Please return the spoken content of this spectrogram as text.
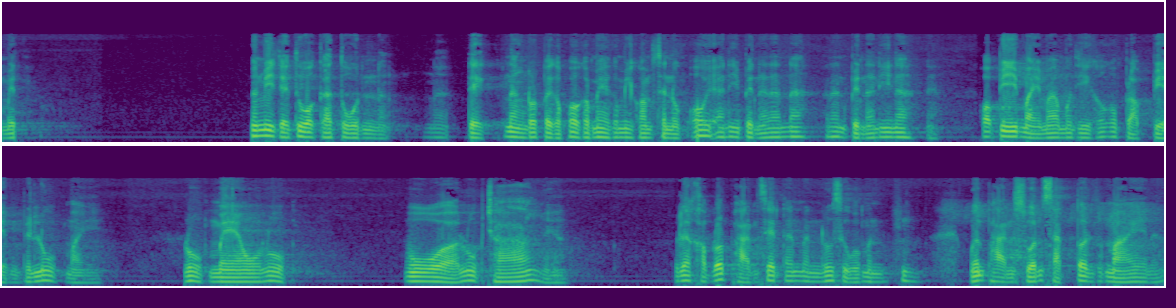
เมตร มันมีแต่ตัวการ์ตูนนะเด็กนั่งรถไปกับพ่อกับแม่ก็มีความสนุก โอ้ย อันนี้เป็นอันนั้นนะอันนั้นเป็นอันนี้นะพอปีใหม่มาบางทีเขาก็ปรับเปลี่ยนเป็นรูปใหม่ รูปแมว รูปวัว รูปช้างเนี่ยเวลาขับรถผ่านเส้นนั้นมันรู้สึกว่ามัน เหมือนผ่านสวนสัตว์ต้นไม้นะ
